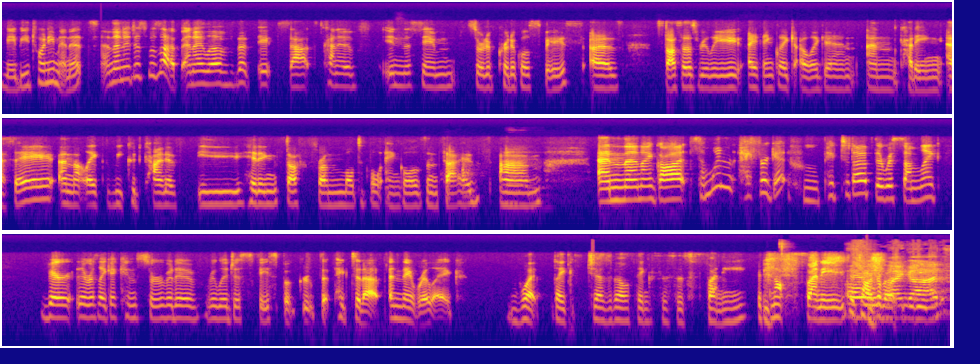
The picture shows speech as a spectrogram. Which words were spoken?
maybe 20 minutes and then it just was up. And I love that it sat kind of in the same sort of critical space as Stassa's really, I think, like elegant and cutting essay, and that like we could kind of be hitting stuff from multiple angles and sides. Um, and then I got someone, I forget who picked it up. There was some like, there, there was like a conservative religious Facebook group that picked it up, and they were like, what like Jezebel thinks this is funny. It's not funny to oh talk about eating,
